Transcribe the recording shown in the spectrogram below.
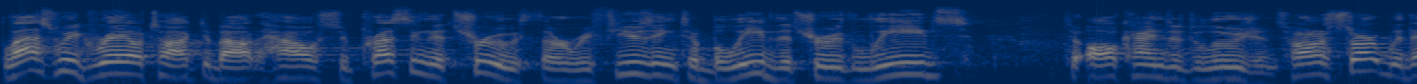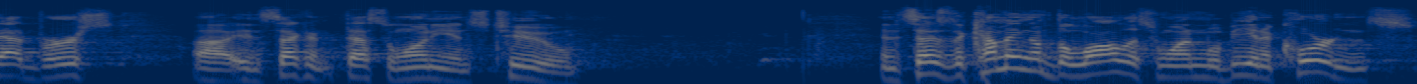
Last week, Rayo talked about how suppressing the truth or refusing to believe the truth leads to all kinds of delusions. So I want to start with that verse uh, in 2 Thessalonians 2. And it says, The coming of the lawless one will be in accordance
